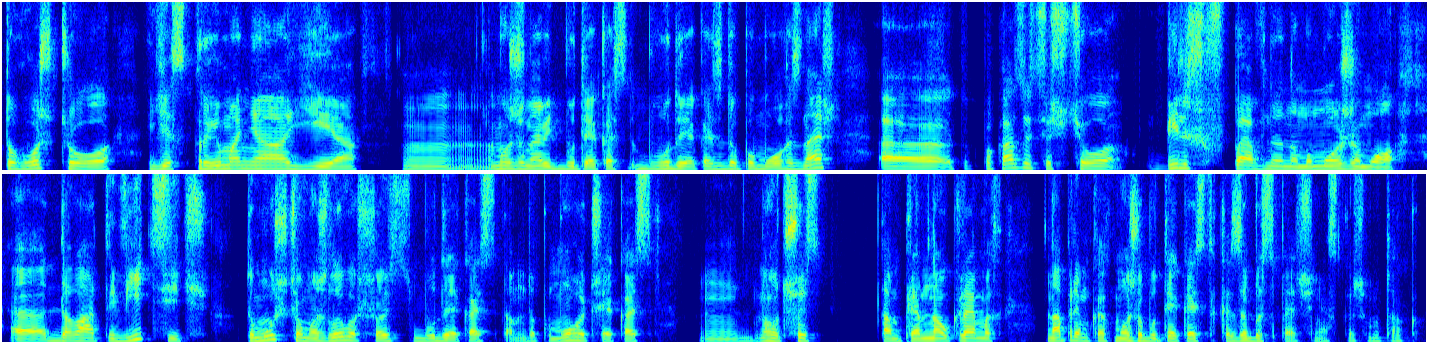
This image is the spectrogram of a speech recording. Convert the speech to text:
того, що є стримання, є може навіть бути якась буде якась допомога. Знаєш, е, тут показується, що більш впевнено ми можемо е, давати відсіч, тому що можливо щось буде якась там допомога, чи якась ну, щось там прям на окремих напрямках може бути якесь таке забезпечення, скажімо так.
